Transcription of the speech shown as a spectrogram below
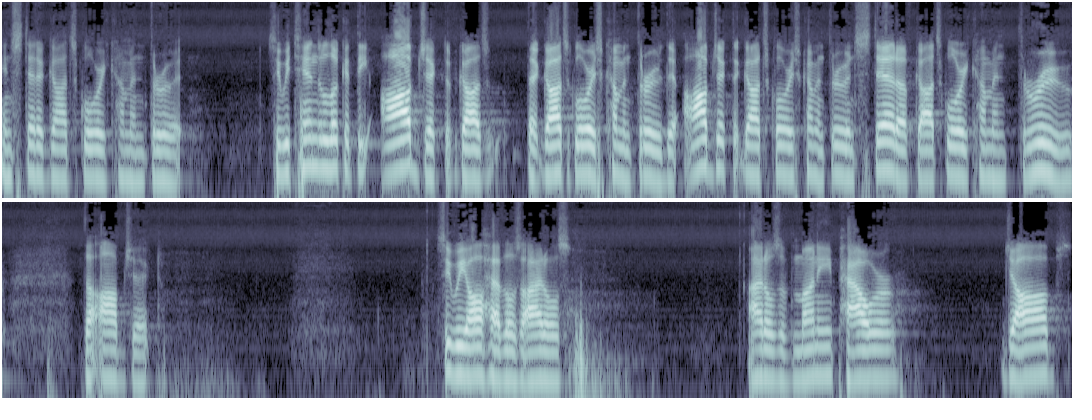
instead of God's glory coming through it. See, we tend to look at the object of God's that God's glory is coming through, the object that God's glory is coming through, instead of God's glory coming through the object. See, we all have those idols idols of money, power, jobs.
